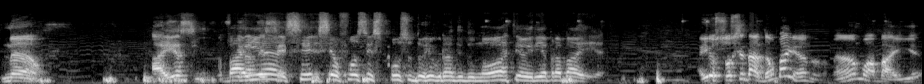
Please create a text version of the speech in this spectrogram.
Não. Aí assim, eu Bahia, se, se eu fosse expulso do Rio Grande do Norte, eu iria pra Bahia. Aí eu sou cidadão baiano, amo a Bahia.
